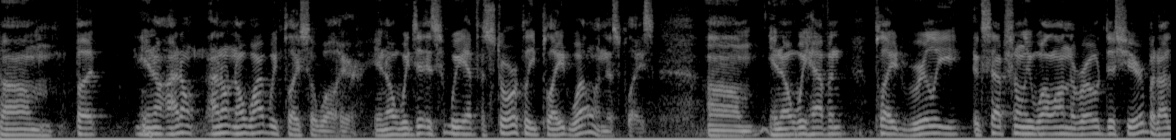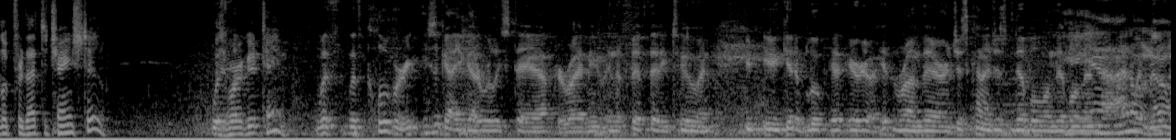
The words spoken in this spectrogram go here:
Um, but you know, I don't I don't know why we play so well here. You know, we just we have historically played well in this place. Um, you know, we haven't played really exceptionally well on the road this year, but I look for that to change too. Because we're a good team with with Kluber, he's a guy you got to really stay after, right? I mean, in the fifth, 82, and you, you get a bloop hit here, a hit and run there, and just kind of just nibble and nibble. Yeah, and I don't know.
